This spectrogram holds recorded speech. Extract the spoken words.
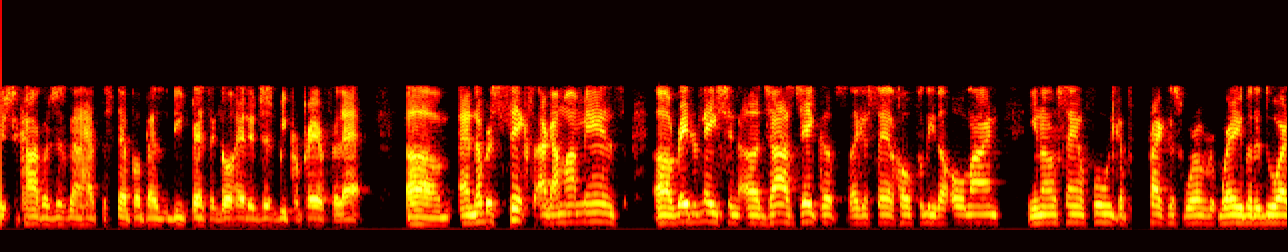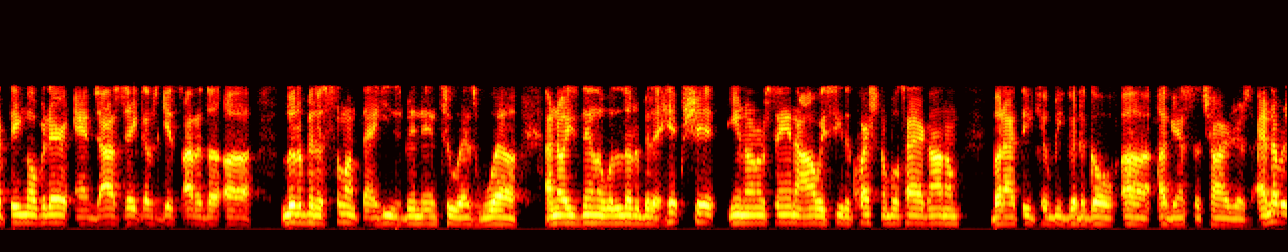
Chicago's just going to have to step up as a defense and go ahead and just be prepared for that. Um, at number six, I got my man's uh, Raider Nation, uh, Josh Jacobs. Like I said, hopefully the O line you know what I'm saying? Full week of practice, we're, we're able to do our thing over there, and Josh Jacobs gets out of the uh, little bit of slump that he's been into as well. I know he's dealing with a little bit of hip shit. You know what I'm saying? I always see the questionable tag on him, but I think he'll be good to go uh, against the Chargers. At number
